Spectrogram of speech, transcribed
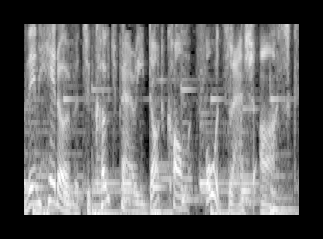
then head over to coachparry.com forward slash ask.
